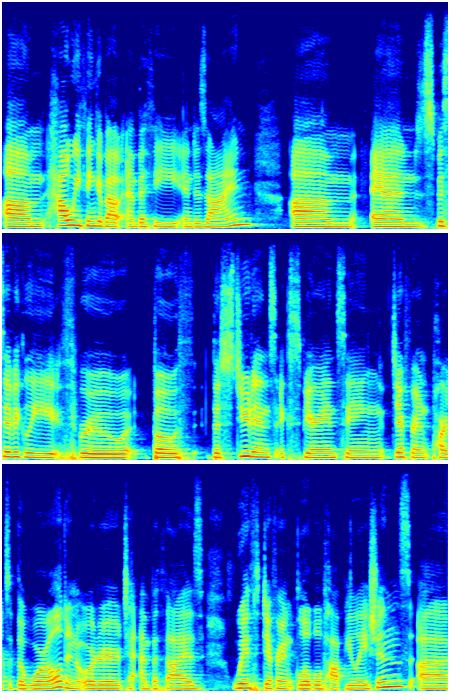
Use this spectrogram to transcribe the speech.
Um, how we think about empathy in design, um, and specifically through both the students experiencing different parts of the world in order to empathize with different global populations. Uh,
